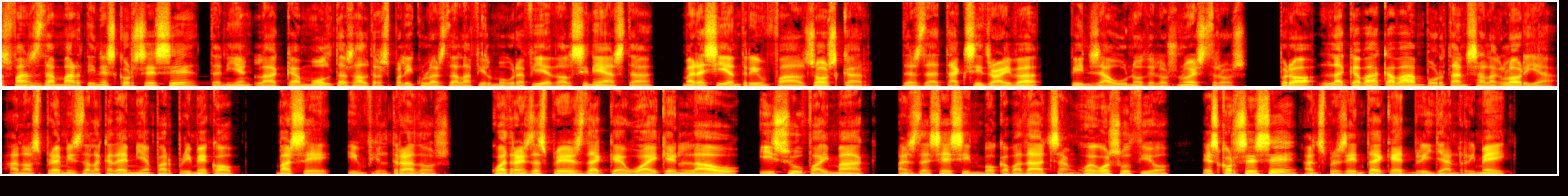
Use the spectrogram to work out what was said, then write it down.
Els fans de Martin Scorsese tenien clar que moltes altres pel·lícules de la filmografia del cineasta mereixien triomfar als Oscar, des de Taxi Driver fins a Uno de los Nuestros, però la que va acabar emportant-se la glòria en els Premis de l'Acadèmia per primer cop va ser Infiltrados. Quatre anys després de que Wai-Ken Lau i Su Fai ens deixessin bocabadats en Juego Sucio, Scorsese ens presenta aquest brillant remake.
